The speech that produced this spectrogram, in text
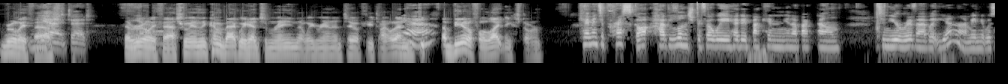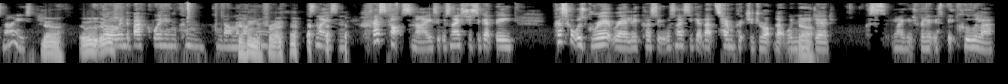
really fast. Yeah, it did. They're yeah. really fast. And then coming back, we had some rain that we ran into a few times. And yeah. a beautiful lightning storm. Came into Prescott, had lunch before we headed back in, you know, back down to New River. But yeah, I mean, it was nice. Yeah, it was. It go was, in the back way and come come down the, the front. it's nice and Prescott's nice. It was nice just to get the Prescott was great really because it was nice to get that temperature drop that we needed. Yeah. Like it's really it's a bit cooler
